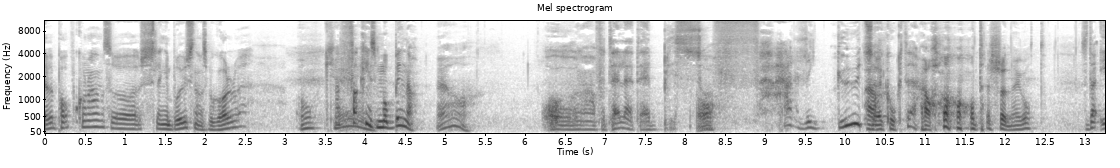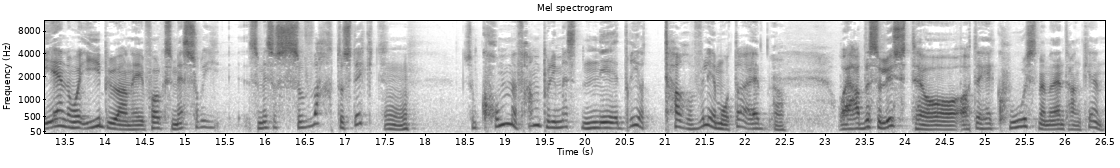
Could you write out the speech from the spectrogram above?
over popkornet hans og slenger brusen hans på gulvet. Ok. Det er fuckings mobbing, da. Ja. Og når han forteller at jeg blir så Herregud, så det kokte. ja, det skjønner jeg godt. Så det er noe ibuende i folk som er så, som er så svart og stygt, som kommer fram på de mest nedrige og tarvelige måter. Jeg, Og jeg hadde så lyst til å, at jeg har kost meg med den tanken.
